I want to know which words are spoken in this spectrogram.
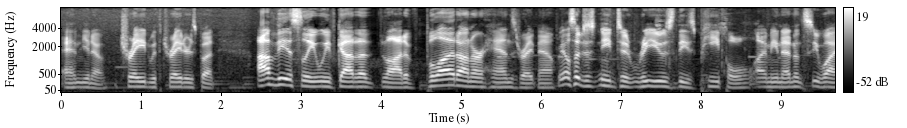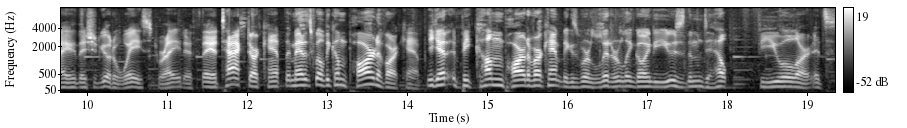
and, you know, trade with traders, but obviously we've got a lot of blood on our hands right now. We also just need to reuse these people. I mean, I don't see why they should go to waste, right? If they attacked our camp, they might as well become part of our camp. You get become part of our camp because we're literally going to use them to help fuel our it's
